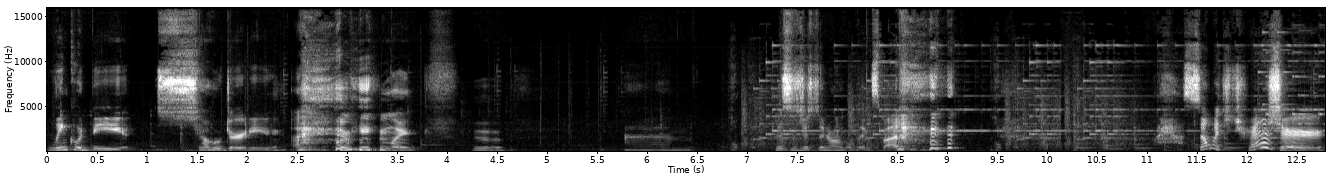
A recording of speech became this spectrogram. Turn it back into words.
Link would be so dirty. I mean, like, ugh. This is just a normal dig spot. wow, so much treasure!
